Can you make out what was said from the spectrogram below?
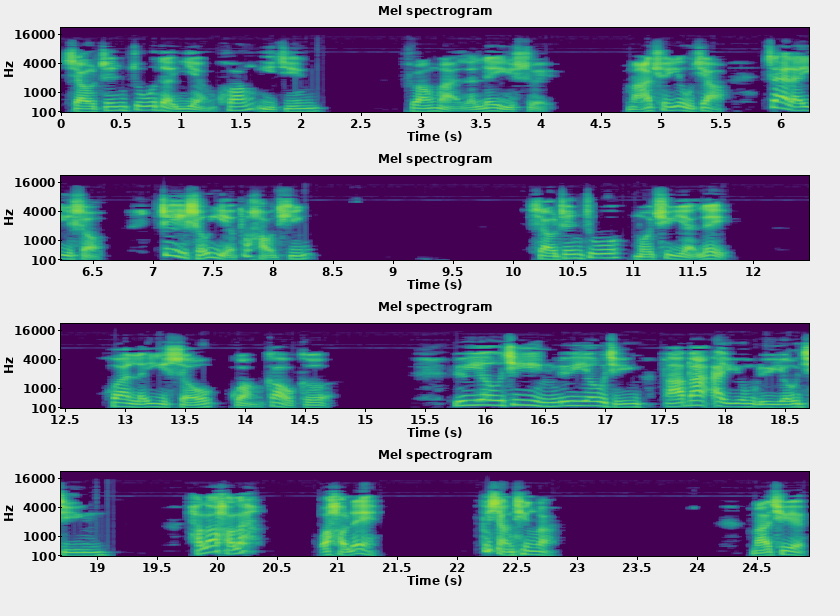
小珍珠的眼眶已经装满了泪水。麻雀又叫：“再来一首，这首也不好听。”小珍珠抹去眼泪，换了一首广告歌：“绿油精，绿油精，爸爸爱用绿油精。”好了好了，我好累，不想听了。麻雀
